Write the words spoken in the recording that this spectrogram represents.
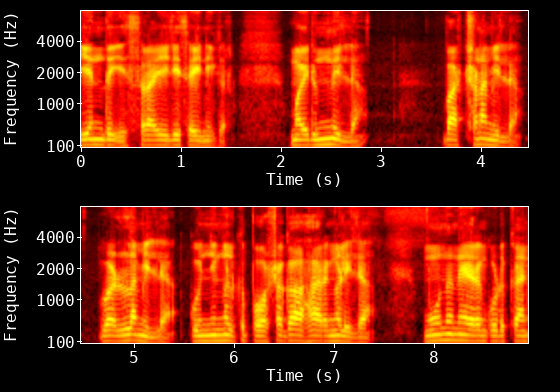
എന്ത് ഇസ്രായേലി സൈനികർ? മരുന്നില്ല ഭക്ഷണമില്ല വെള്ളമില്ല കുഞ്ഞുങ്ങൾക്ക് പോഷകാഹാരങ്ങളില്ല. മൂന്ന് നേരം കൊടുക്കാൻ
